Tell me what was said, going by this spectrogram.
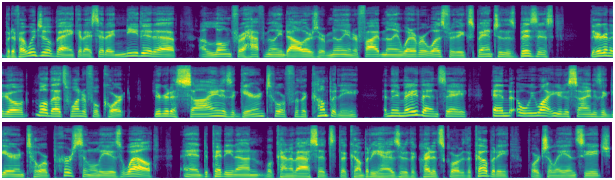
But if I went to a bank and I said I needed a, a loan for a half a million dollars or a million or five million, whatever it was for the expansion of this business, they're going to go, well, that's wonderful, Cort you're going to sign as a guarantor for the company. And they may then say, and oh, we want you to sign as a guarantor personally as well. And depending on what kind of assets the company has or the credit score of the company, fortunately, NCH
